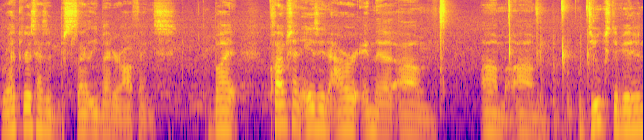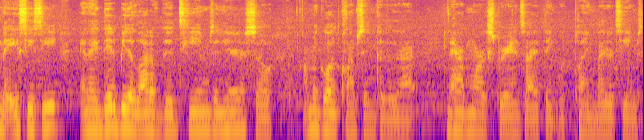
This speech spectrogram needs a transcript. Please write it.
Rutgers has a slightly better offense. But Clemson is in our in the um, um, um, Duke's division, the ACC, and they did beat a lot of good teams in here. So I'm gonna go with Clemson because of that. They have more experience, I think, with playing better teams.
